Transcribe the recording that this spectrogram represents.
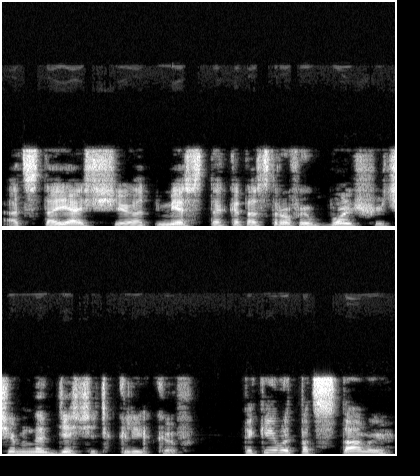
отстоящую от места катастрофы больше, чем на десять кликов. Такие вот подставы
